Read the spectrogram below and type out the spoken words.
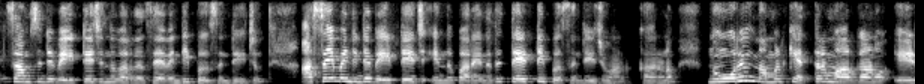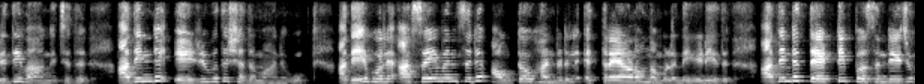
എക്സാംസിന്റെ വെയിറ്റേജ് എന്ന് പറയുന്നത് സെവന്റി പെർസെന്റേജും അസൈൻമെന്റിന്റെ വെയിറ്റേജ് എന്ന് പറയുന്നത് തേർട്ടി പെർസെന്റേജും ആണ്. കാരണം നൂറിൽ നമ്മൾക്ക് എത്ര മാർക്കാണോ എഴുതി വാങ്ങിച്ചത് അതിന്റെ എഴുപത് ശതമാനവും അതേപോലെ അസൈൻമെന്റ്സിന് ഔട്ട് ഓഫ് ഹൺഡ്രഡിൽ എത്രയാണോ നമ്മൾ നേടിയത്. അതിന്റെ തേർട്ടി പെർസെന്റേജും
